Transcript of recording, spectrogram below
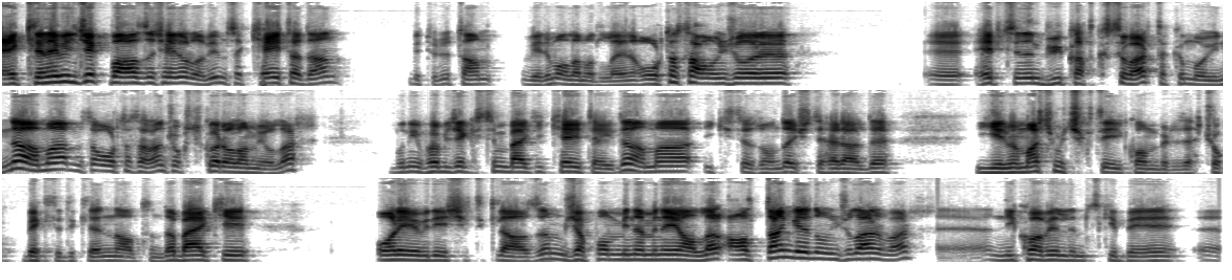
eklenebilecek bazı şeyler olabilir. Mesela Keita'dan bir türlü tam verim alamadılar. Yani orta saha oyuncuları e, hepsinin büyük katkısı var takım oyununa ama mesela orta sahadan çok skor alamıyorlar. Bunu yapabilecek isim belki Keita'ydı ama iki sezonda işte herhalde 20 maç mı çıktı ilk 11'de? Çok beklediklerinin altında. Belki oraya bir değişiklik lazım. Japon Minamine'yi aldılar. Alttan gelen oyuncular var. Ee, Nico Williams gibi, e,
